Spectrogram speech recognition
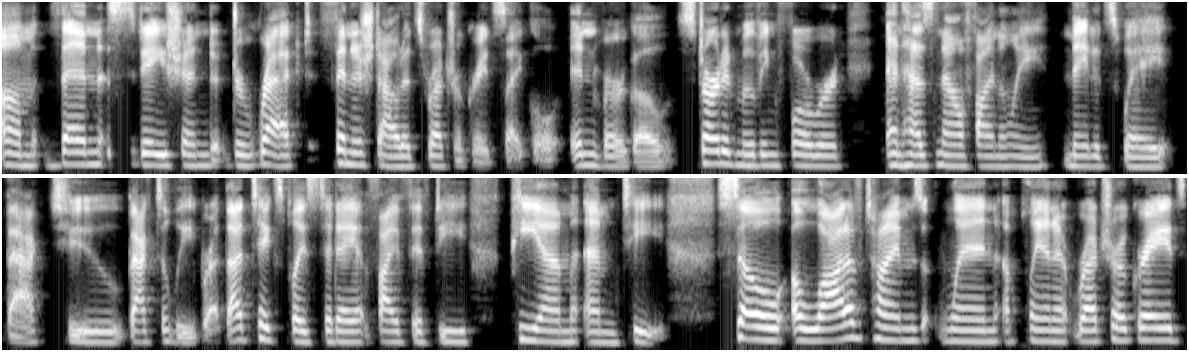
um, then stationed direct, finished out its retrograde cycle in Virgo, started moving forward, and has now finally made its way back to back to Libra. That takes place today at 5:50 p.m. MT. So a lot of times when a planet retrogrades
